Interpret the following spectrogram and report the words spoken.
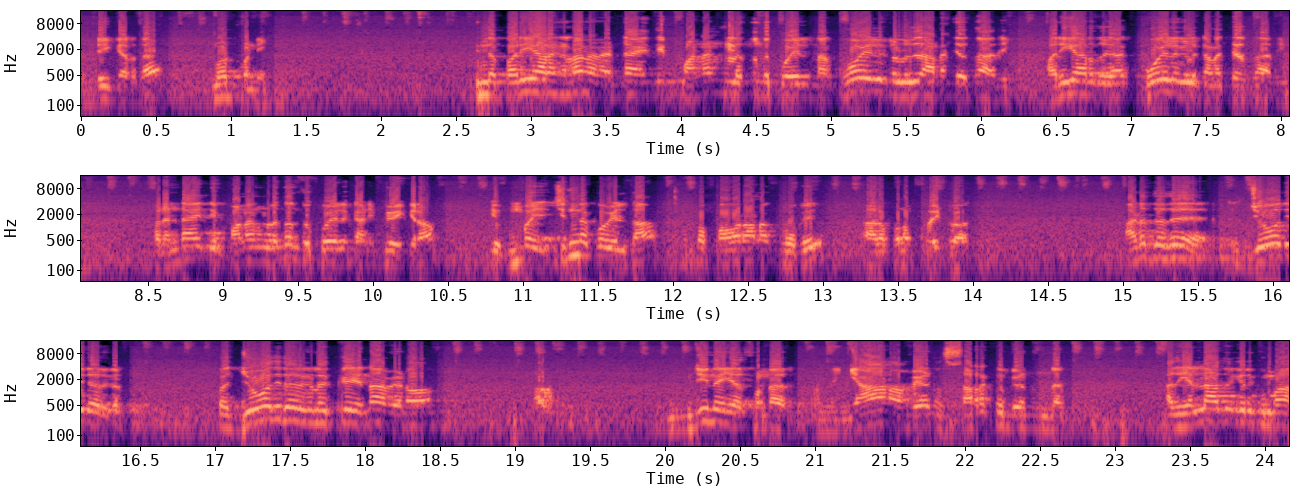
அப்படிங்கிறத நோட் பண்ணி இந்த பரிகாரங்கள்லாம் நான் ரெண்டாயிரத்தி பன்னெண்டுல இருந்து இந்த கோயில் நான் கோயில்களுக்கு அடைஞ்சது தான் அதிகம். பரிகாரத்துக்காக கோயில்களுக்கு அடைஞ்சது தான் அதிகம். இப்போ ரெண்டாயிரத்தி பன்னெண்டுல இருந்து அந்த கோயிலுக்கு அனுப்பி வைக்கிறோம். ரொம்ப சின்ன கோயில் தான் ரொம்ப பவரான கோவில். அதில் போல போயிட்டு வாங்க. அடுத்தது ஜோதிடர்கள். இப்ப ஜோதிடர்களுக்கு என்ன வேணும்? விஜயனையா சொன்னார் அந்த ஞானம் வேணும் சரக்கு வேணும்னு அது எல்லாத்துக்கும் இருக்குமா?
